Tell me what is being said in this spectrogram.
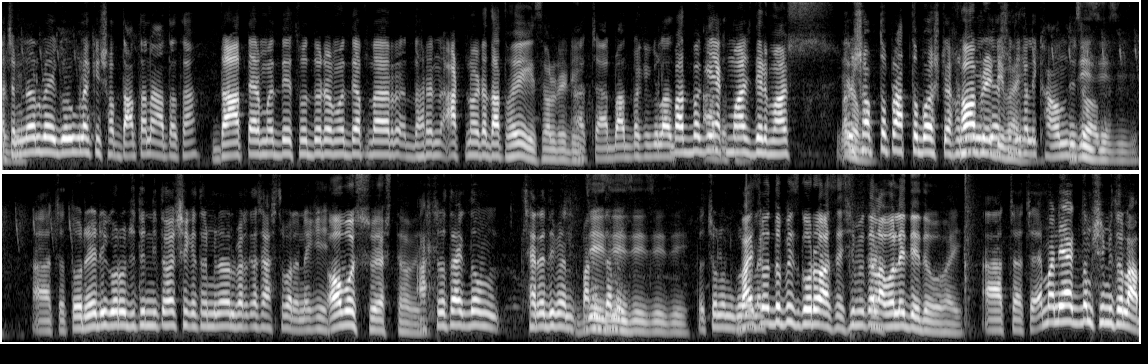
আচ্ছা মিনারল ভাই গরুগুলা কি সব দাতা না আতাতা? দাঁতের মধ্যে চোদ্দটার মধ্যে আপনার ধরেন আট নয়টা দাঁত হয়ে গেছে অলরেডি আচ্ছা আর বাদ বাকি গুলা বাদ বাকি এক মাস দেড় মাস মানে সব তো প্রাপ্ত বয়স্ক এখন খালি খাওয়ান দিতে হবে জি জি জি। আচ্ছা তো রেডি গরু যদি নিতে হয় সেক্ষেত্রে মিনারল ভাইয়ের কাছে আসতে পারে নাকি? অবশ্যই আসতে হবে। আসলে তো একদম ছেড়ে দিবেন জি জি দামে। জি জি জি। তো চলুন ভাই গরুগুলা- চোদ্দ পিস গরু আছে সীমিত লাভ হলেই দিয়ে দেবো ভাই। আচ্ছা আচ্ছা মানে একদম সীমিত লাভ।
